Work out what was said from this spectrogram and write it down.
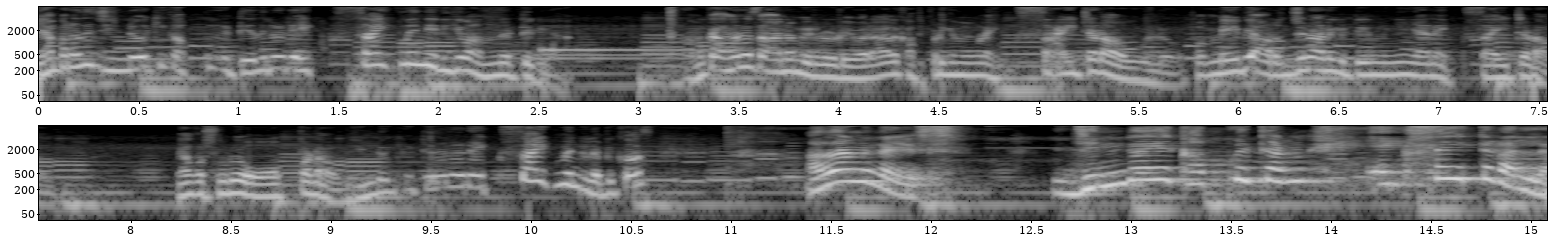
ഞാൻ പറഞ്ഞത് ജിൻഡോയ്ക്ക് കപ്പ് കിട്ടിയതിൽ ഒരു എക്സൈറ്റ്മെന്റ് എനിക്ക് വന്നിട്ടില്ല. നമുക്ക് അങ്ങനെ സാധനം വരുള്ളൂ ഒരാൾ കപ്പ് അടിക്കുമ്പോൾ നമ്മൾ എക്സൈറ്റഡ് ആവുമല്ലോ. അപ്പൊ മേ ബി അർജുനാണ് കിട്ടിയിരുന്നെങ്കിൽ ഞാൻ എക്സൈറ്റഡ് ആവും. ഞാൻ കുറച്ചുകൂടി ഓപ്പൺ ആവും. ജിൻഡോയ്ക്ക് കിട്ടിയതിൽ ഒരു എക്സൈറ്റ്മെന്റ് ഇല്ല ബിക്കോസ് അതാണ് ഗൈസ് ജിൻഡോയെ കപ്പ് കിട്ടാൻ എക്സൈറ്റഡ് അല്ല.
